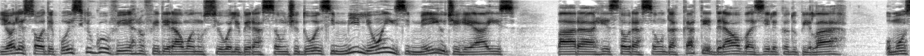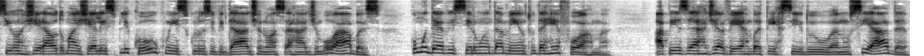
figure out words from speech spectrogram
E olha só, depois que o governo federal anunciou a liberação de 12 milhões e meio de reais para a restauração da Catedral Basílica do Pilar, o Monsenhor Geraldo Magela explicou com exclusividade à nossa Rádio Boabas como deve ser o andamento da reforma. Apesar de a verba ter sido anunciada,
